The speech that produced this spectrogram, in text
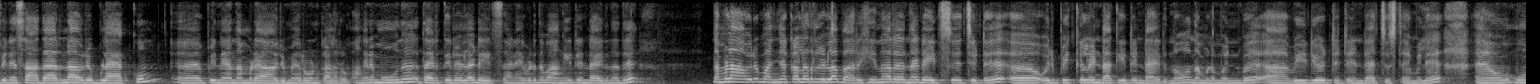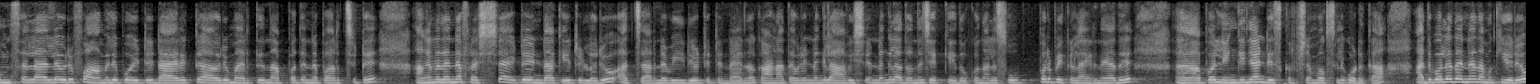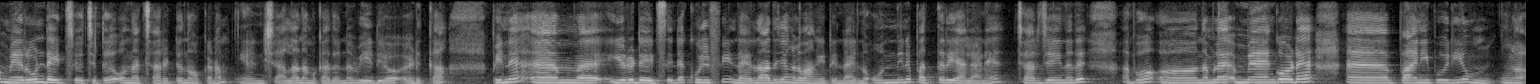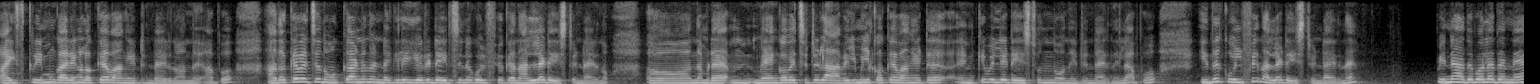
പിന്നെ സാധാരണ ഒരു ബ്ലാക്കും പിന്നെ നമ്മുടെ ആ ഒരു മെറൂൺ കളറും. അങ്ങനെ മൂന്ന് തരത്തിലുള്ള ഡേറ്റ്സാണ് ഇവിടുന്ന് വാങ്ങിയിട്ടുണ്ടായിരുന്നത്. നമ്മൾ ആ ഒരു മഞ്ഞ കളറിലുള്ള ബർഹി എന്ന് പറയുന്ന ഡേറ്റ്സ് വെച്ചിട്ട് ഒരു പിക്കിൾ ഉണ്ടാക്കിയിട്ടുണ്ടായിരുന്നു. നമ്മൾ മുൻപ് വീഡിയോ ഇട്ടിട്ടുണ്ട് അച്ചസ് ടൈമിൽ മുംസലാലെ ഒരു ഫാമിൽ പോയിട്ട് ഡയറക്റ്റ് ആ ഒരു മരത്തിൽ നിന്ന് അപ്പം തന്നെ പറിച്ചിട്ട് അങ്ങനെ തന്നെ ഫ്രഷ് ആയിട്ട് ഉണ്ടാക്കിയിട്ടുള്ളൊരു അച്ചാറിന്റെ വീഡിയോ ഇട്ടിട്ടുണ്ടായിരുന്നു. കാണാത്തവരുണ്ടെങ്കിൽ ആവശ്യമുണ്ടെങ്കിൽ അതൊന്ന് ചെക്ക് ചെയ്ത് നോക്കും. നല്ല സൂപ്പർ പിക്കിളായിരുന്നു അത് അപ്പോൾ ലിങ്ക് ഞാൻ ഡിസ്ക്രിപ്ഷൻ ബോക്സിൽ കൊടുക്കാം. അതുപോലെ തന്നെ നമുക്ക് ഈ ഒരു മെറൂൺ ഡേറ്റ്സ് വെച്ചിട്ട് ഒന്ന് അച്ചാറിട്ട് നോക്കണം. ഇൻഷാല്ല നമുക്കതൊന്ന് വീഡിയോ എടുക്കാം. പിന്നെ ഈ ഒരു ഡേറ്റ്സിന്റെ കുൽഫി ഉണ്ടായിരുന്നു അത് ഞങ്ങൾ വാങ്ങിയിട്ടുണ്ടായിരുന്നു. ഒന്നിന് പത്ത് റിയാലാണ് ചാർജ് ചെയ്യുന്നത്. അപ്പോൾ നമ്മൾ മാംഗോയുടെ പാനിപൂരിയും ഐസ്ക്രീമും കാര്യങ്ങളൊക്കെ വാങ്ങിയിട്ടുണ്ടായിരുന്നു അന്ന്. അപ്പോൾ അതൊക്കെ വെച്ച് നോക്കുകയാണെന്നുണ്ടെങ്കിൽ ഈ ഒരു ഡേറ്റ്സിന്റെ കുൽഫിയൊക്കെ നല്ല ടേസ്റ്റ് ഉണ്ടായിരുന്നു. നമ്മുടെ മാംഗോ വെച്ചിട്ടുള്ള അവിൽ മിൽക്കൊക്കെ വാങ്ങിയിട്ട് എനിക്ക് വലിയ ടേസ്റ്റ് ഒന്നും തോന്നിയിട്ടുണ്ടായിരുന്നില്ല. അപ്പോൾ ഇത് കുൽഫി നല്ല ടേസ്റ്റ് ഉണ്ടായിരുന്നേ. പിന്നെ അതുപോലെ തന്നെ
